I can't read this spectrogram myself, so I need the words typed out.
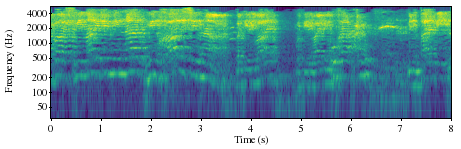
Abbas mi najdi min nar min halisin nar. Pa ti rivaje, pa ti rivaje bin Buhra, anu, min tarbi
